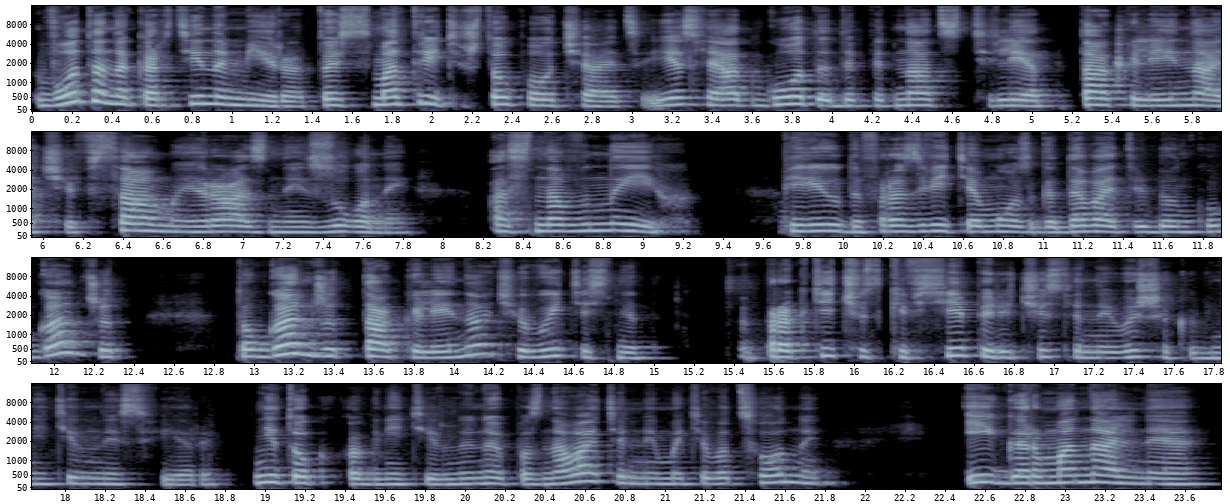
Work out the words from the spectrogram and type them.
Вот она картина мира. То есть смотрите, что получается. Если от года до 15 лет так или иначе в самые разные зоны основных периодов развития мозга давать ребенку гаджет, то гаджет так или иначе вытеснит практически все перечисленные выше когнитивные сферы. Не только когнитивные, но и познавательные, мотивационные. И гормональное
